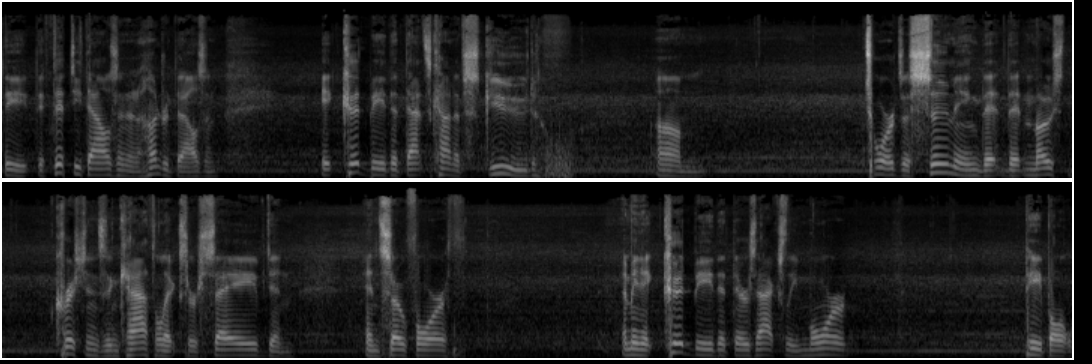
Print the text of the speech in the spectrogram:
the, the 50,000 and 100,000 it could be that that's kind of skewed um, towards assuming that, that most Christians and Catholics are saved and and so forth I mean, it could be that there's actually more people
